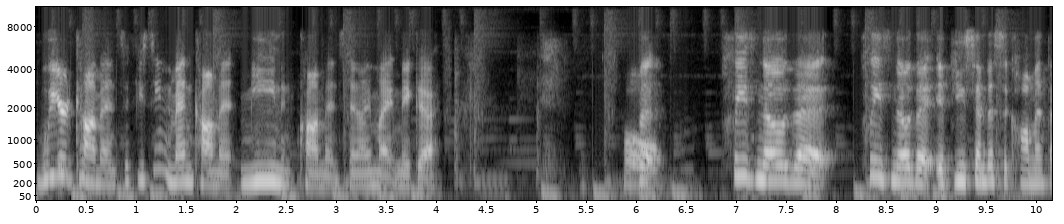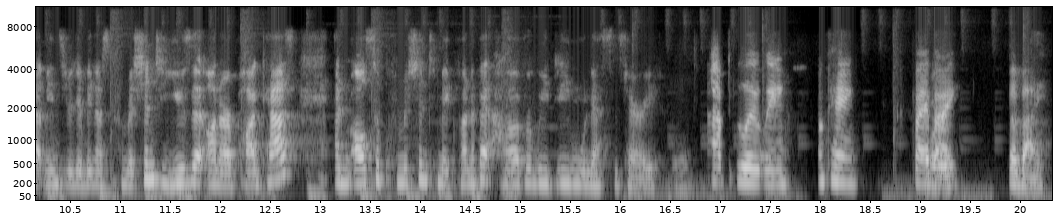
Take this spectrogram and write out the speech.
weird comments. If you've seen men comment mean comments, then I might make a But please know that please know that if you send us a comment, that means you're giving us permission to use it on our podcast and also permission to make fun of it however we deem necessary. absolutely. Okay. Bye bye. Bye bye.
